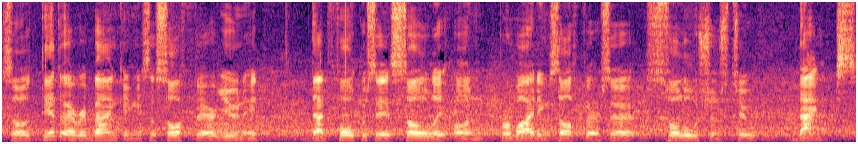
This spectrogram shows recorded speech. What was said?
So Tietoevry Banking is a software unit that focuses solely on providing software so- solutions to banks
